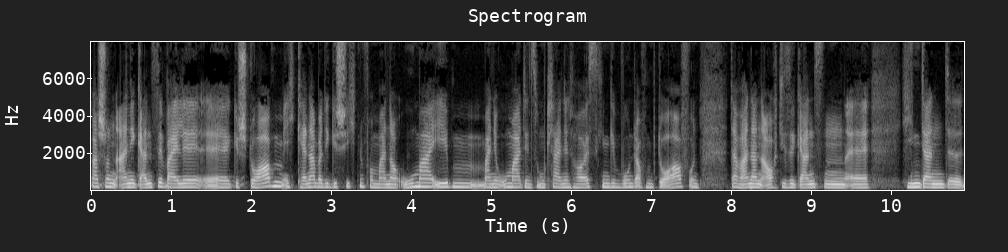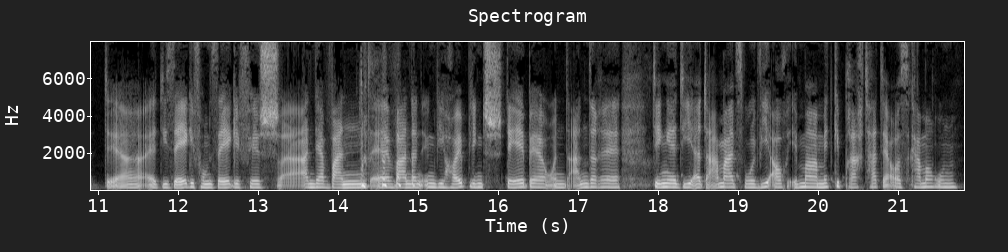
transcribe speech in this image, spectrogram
war schon eine ganze Weile äh, gestorben. Ich kenne aber die Geschichten von meiner Oma eben. Meine Oma hat in so einem kleinen Häuschen gewohnt auf dem Dorf und da waren dann auch diese ganzen, äh, hing dann de, der, äh, die Säge vom Sägefisch an der Wand, äh, waren dann irgendwie Häuptlingsstäbe und andere Dinge, die er damals wohl wie auch immer mitgebracht hatte aus Kamerun.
